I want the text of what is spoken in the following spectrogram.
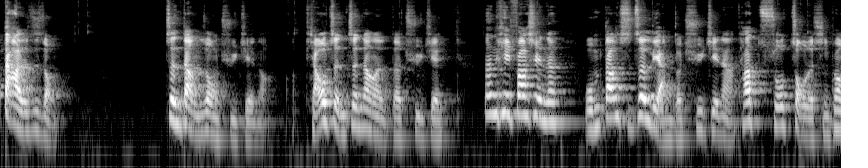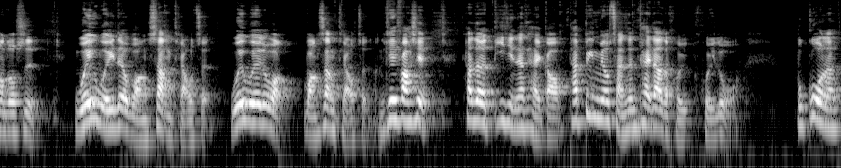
大的这种震荡的这种区间哦，调整震荡的的区间。那你可以发现呢，我们当时这两个区间啊，它所走的情况都是微微的往上调整，微微的往往上调整。你可以发现它的低点在抬高，它并没有产生太大的回回落。不过呢，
